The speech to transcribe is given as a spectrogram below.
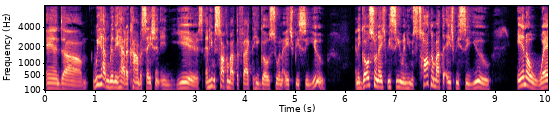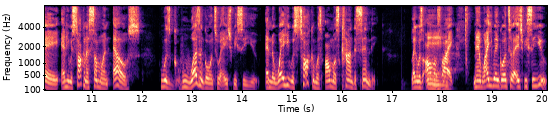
and um, we hadn't really had a conversation in years. And he was talking about the fact that he goes to an HBCU, and he goes to an HBCU, and he was talking about the HBCU in a way, and he was talking to someone else who was who wasn't going to a HBCU, and the way he was talking was almost condescending. Like it was almost mm. like, man, why you ain't going to HBCU?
